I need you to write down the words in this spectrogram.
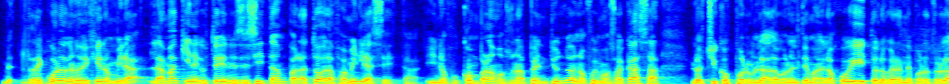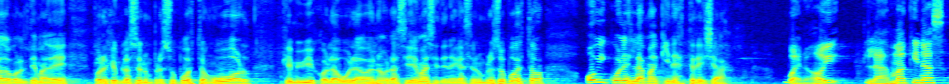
Recuerdo que nos dijeron, mira, la máquina que ustedes necesitan para toda la familia es esta. Y nos compramos una Pentium 2, nos fuimos a casa, los chicos por un lado con el tema de los jueguitos, los grandes por otro lado con el tema de, por ejemplo, hacer un presupuesto en Word, que mi viejo laburaba en obras y demás y tenía que hacer un presupuesto. Hoy, ¿cuál es la máquina estrella? Bueno, hoy las máquinas,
